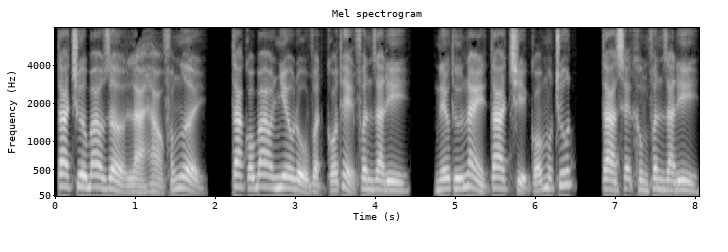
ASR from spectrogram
Ta chưa bao giờ là hào phóng người, ta có bao nhiêu đồ vật có thể phân ra đi, nếu thứ này ta chỉ có một chút, ta sẽ không phân ra đi.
